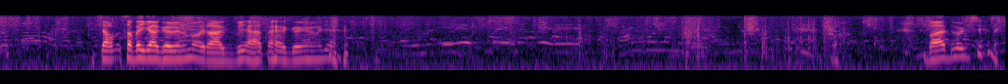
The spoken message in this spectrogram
Tsaka sabay gagawin mo, rugby ata gagawin mo dyan. Bad words yun eh.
